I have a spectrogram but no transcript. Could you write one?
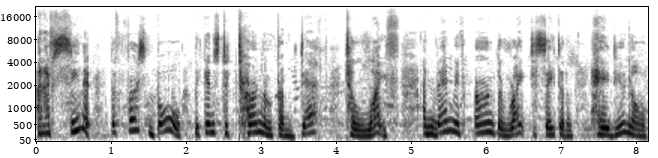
And I've seen it. The first bowl begins to turn them from death to life. And then we've earned the right to say to them, hey, do you know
